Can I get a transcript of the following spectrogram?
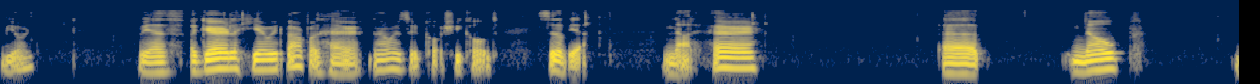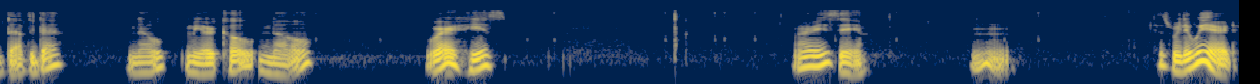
Bjorn. We have a girl here with purple hair. Now is it called? She called Sylvia. Not her. Uh, nope. Davide? Nope. Mirko? No. Where is? Where is he? Hmm. That's really weird.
